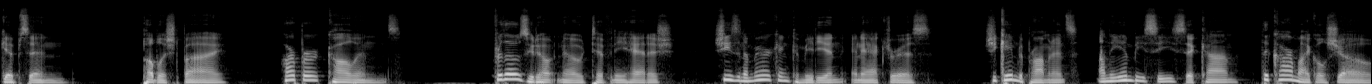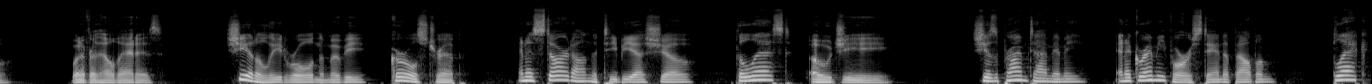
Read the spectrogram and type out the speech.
Gibson, published by Harper Collins. For those who don't know Tiffany Haddish, she's an American comedian and actress. She came to prominence on the NBC sitcom The Carmichael Show, whatever the hell that is. She had a lead role in the movie Girls Trip and has starred on the TBS show The Last OG. She has a Primetime Emmy and a Grammy for her stand up album Black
